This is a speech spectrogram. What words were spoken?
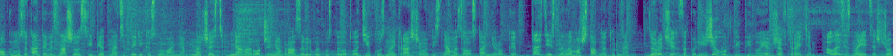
Року музиканти відзначили свій 15-й рік існування. На честь дня народження Бразовіль випустили платівку з найкращими піснями за останні роки та здійснили масштабне турне. До речі, Запоріжжя гурт відвідує вже втретє, але зізнається, що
